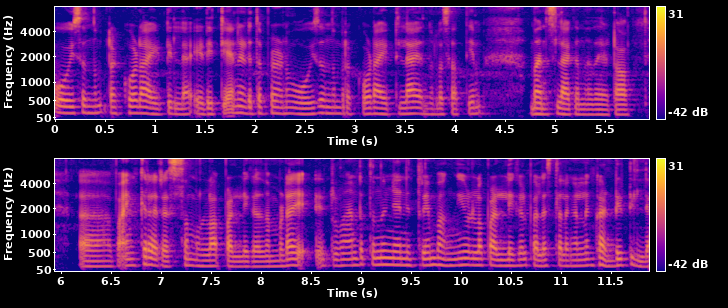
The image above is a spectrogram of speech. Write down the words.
വോയിസ് ഒന്നും റെക്കോർഡ് ആയിട്ടില്ല എഡിറ്റ് ചെയ്യാൻ എടുത്തപ്പോഴാണ് വോയിസ് ഒന്നും റെക്കോർഡ് ആയിട്ടില്ല എന്നുള്ള സത്യം മനസ്സിലാക്കുന്നത് കേട്ടോ. ഭയങ്കര രസമുള്ള പള്ളികൾ. നമ്മുടെ ട്രിവാൻഡ്രത്തൊന്നും ഞാൻ ഇത്രയും ഭംഗിയുള്ള പള്ളികൾ പല സ്ഥലങ്ങളിലും കണ്ടിട്ടില്ല.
